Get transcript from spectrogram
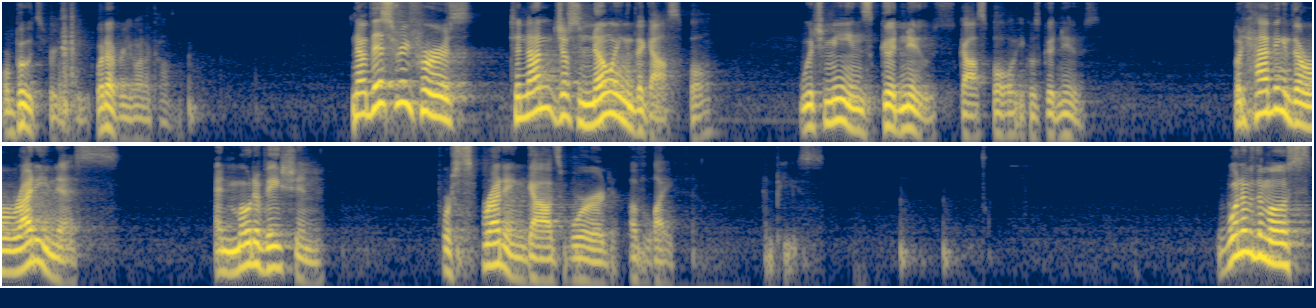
or boots for your feet, whatever you want to call them. Now, this refers to not just knowing the gospel, which means good news, gospel equals good news, but having the readiness and motivation for spreading God's word of life and peace. One of the most,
